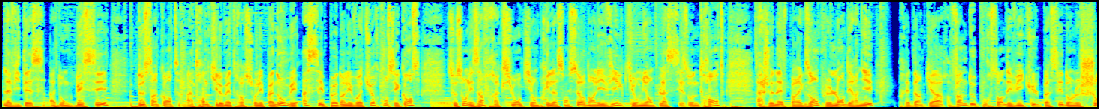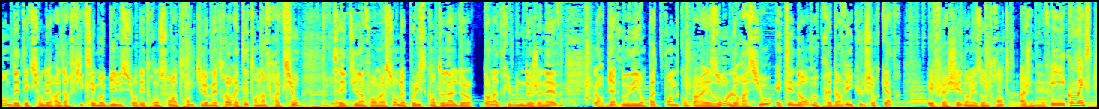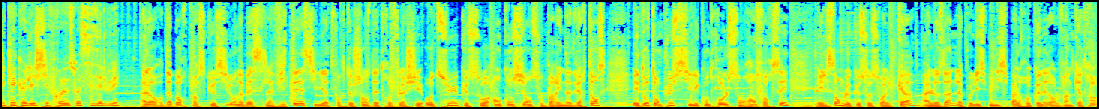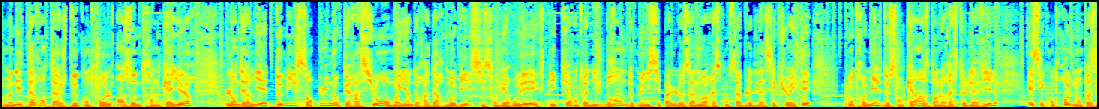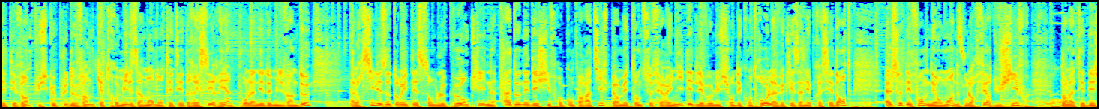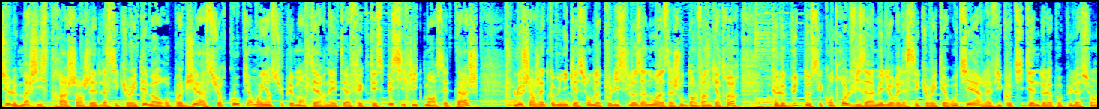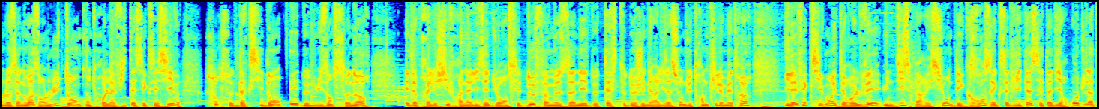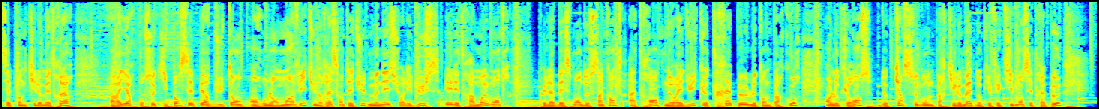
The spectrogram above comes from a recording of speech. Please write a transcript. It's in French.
La vitesse a donc baissé de 50 à 30 km heure sur les panneaux, mais assez peu dans les voitures. Conséquence, ce sont les infractions qui ont pris l'ascenseur dans les villes qui ont mis en place ces zones 30. À Genève, par exemple, l'an dernier, près d'un quart, 22% des véhicules passés dans le champ de détection des radars fixes et mobiles sur des tronçons à 30 km heure étaient en infraction. C'est une information de la police cantonale de, dans la tribune de Genève. Alors bien que nous n'ayons pas de point de comparaison, le ratio est énorme. Près d'un véhicule sur quatre est flashé dans les zones 30 à Genève. Et comment expliquer que les chiffres soient si élevés? Alors d'abord parce que si l'on abaisse la vitesse, il y a de fortes chances d'être flashé au-dessus, que ce soit en conscience ou par inadvertance, et d'autant plus si les contrôles sont renforcés. Et il semble que ce soit le cas à Lausanne. La police municipale reconnaît dans le 24 heures mener davantage de contrôles en zone 30 qu'ailleurs. L'an dernier, 2101 opérations au moyen de radars mobiles s'y sont déroulées, explique Pierre-Antoine Hildebrand, municipal lausannois responsable de la sécurité, contre 1215 dans le reste de la ville. Et ces contrôles n'ont pas été vains puisque plus de 24 000 amendes ont été dressées rien que pour l'année 2022. Alors si les autorités semblent peu enclines à donner des chiffres comparatifs permettant de se faire une idée de l'évolution des contrôles avec les années précédentes, elles se défendent néanmoins de vouloir faire du chiffre. Dans la TDG, le magistrat chargé de la sécurité, Mauro Poggia, assure qu'aucun moyen supplémentaire n'a été affecté spécifiquement à cette tâche. Le chargé de communication de la police lausannoise ajoute dans le 24 heures que le but de ces contrôles vise à améliorer la sécurité routière, la vie quotidienne de la population lausannoise en luttant contre la vitesse excessive, source d'accidents et de nuisances sonores. Et d'après les chiffres analysés durant ces deux fameuses années de tests de généralisation du 30 km heure, il a effectivement été relevé une disparition des grands excès de vitesse, c'est-à-dire au-delà de 70 km heure. Par ailleurs, pour ceux qui pensaient perdre du temps en roulant moins vite, une récente étude menée sur les bus et les tramways montre que l'abaissement de 50 à 30 ne réduit que très peu le temps de parcours, en l'occurrence de 15 secondes par kilomètre. Donc effectivement, c'est très peu.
